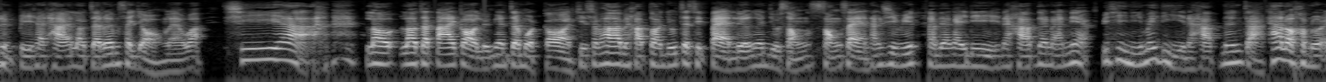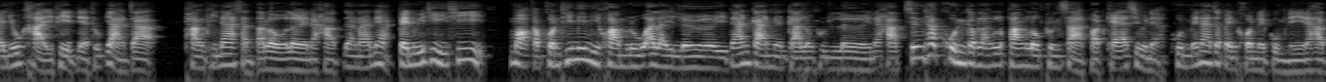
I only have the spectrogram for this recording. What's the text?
ถึงปีท้ายๆเราจะเริ่มสยองแล้วว่าเชี่ย เราเราจะตายก่อนหรือเงินจะหมดก่อนคิดสภาพไหมครับ ตอนอายุ78 เหลือเงินอยู่2 2แสนทั้งชีวิตทำยังไงดีนะครับ ดังนั้นเนี่ยวิธีนี้ไม่ดีนะครับ เนื่องจากถ้าเราคำนวณอายุไขผิดเนี่ยทุกอย่างจะพังพินาศสันตโลเลยนะครับ ดังนั้นเนี่ยเป็นวิธีที่ เหมาะกับคนที่ไม่มีความรู้อะไรเลย ด้านการเงินการลงทุนเลยนะครับ ซึ่งถ้าคุณกำลังฟังลงทุนศาสตร์พอดแคสต์อยู่เนี่ยคุณไม่น่าจะเป็นคนในกลุ่มนี้นะครับ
